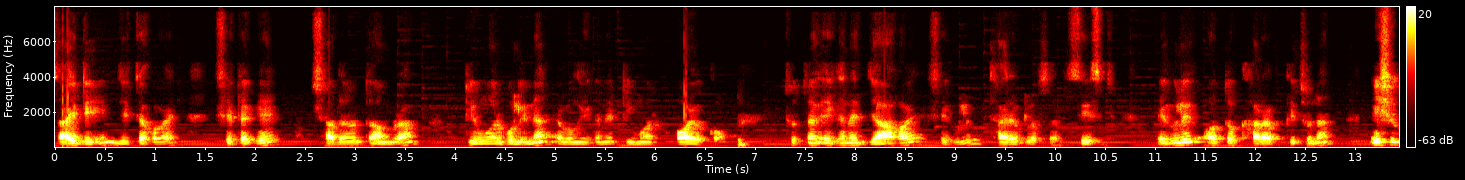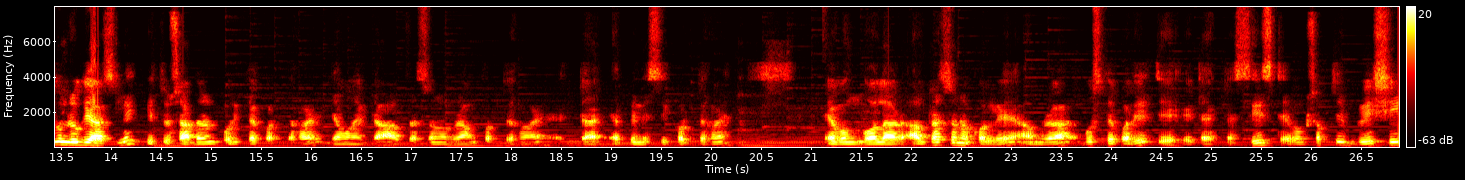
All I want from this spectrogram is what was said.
সাইডে যেটা হয়, সেটাকে সাধারণত আমরা টিউমার বলি না এবং এখানে টিউমার হয় কম। সুতরাং এখানে যা হয়, সেগুলি থাইরোগ্লোসার সিস্ট এগুলি অত খারাপ কিছু না। এই সকল রোগী আসলে কিছু সাধারণ পরীক্ষা করতে হয়, যেমন একটা আলট্রাসোনোগ্রাম করতে হয়, একটা অ্যাপেন্ডিসি করতে হয় এবং গলার আলট্রাসোনো করলে আমরা বুঝতে পারি যে এটা একটা সিস্ট এবং সবচেয়ে বেশি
